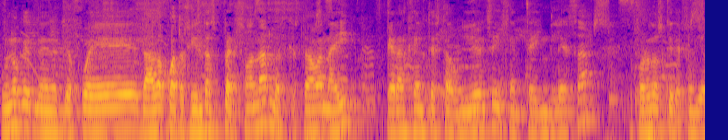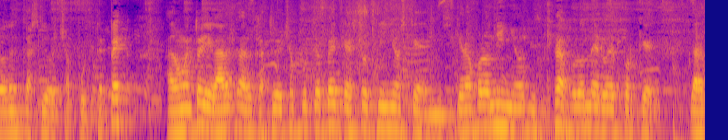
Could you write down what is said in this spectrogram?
Uno que, en el que fue dado a 400 personas, las que estaban ahí, que eran gente estadounidense y gente inglesa, que fueron los que defendieron el castillo de Chapultepec. Al momento de llegar al castillo de Chapultepec, estos niños que ni siquiera fueron niños, ni siquiera fueron héroes, porque la,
